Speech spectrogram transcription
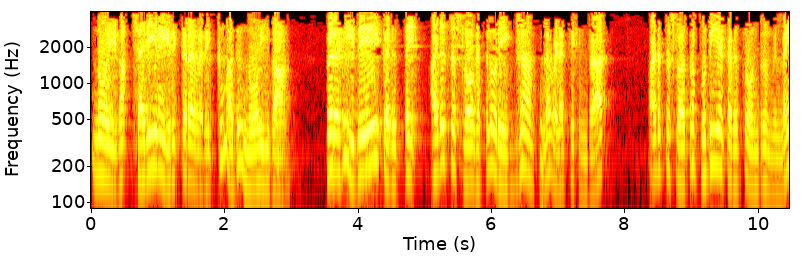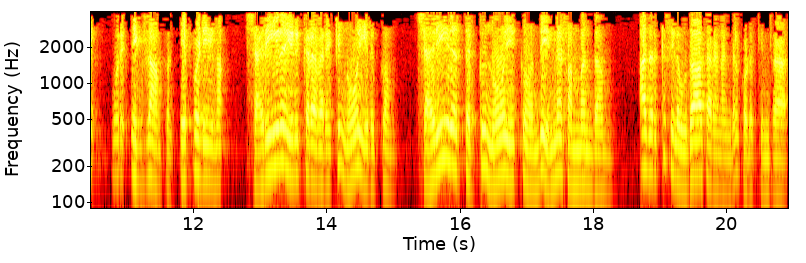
நோய் தான் சரீரம் இருக்கிற வரைக்கும் அது நோய் தான் பிறகு இதே கருத்தை அடுத்த ஸ்லோகத்தில் ஒரு எக்ஸாம்பிள விளக்குகின்றார். அடுத்த ஸ்லோகத்துல புதிய கருத்து ஒன்றும் இல்லை. ஒரு எக்ஸாம்பிள் எப்படின்னா சரீரம் இருக்கிற வரைக்கும் நோய் இருக்கும். சரீரத்திற்கு நோய்க்கு வந்து என்ன சம்பந்தம்? அதற்கு சில உதாகரணங்கள் கொடுக்கின்றார்.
